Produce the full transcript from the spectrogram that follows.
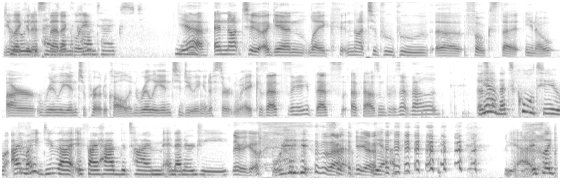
you totally like it aesthetically context yeah. yeah. and not to again like not to poo poo uh, folks that you know are really into protocol and really into doing it a certain way because that's hey, that's a thousand percent valid yeah, well. that's cool too. I yeah. might do that if I had the time and energy. There you go. That, so, yeah. yeah. yeah, it's like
